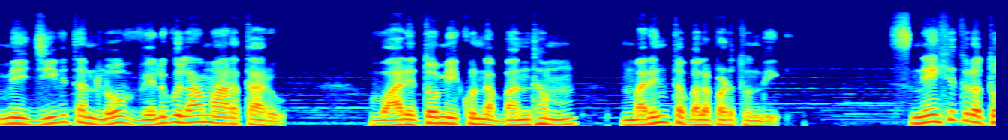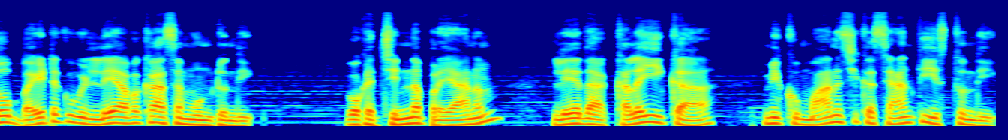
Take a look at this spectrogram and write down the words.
మీ జీవితంలో వెలుగులా మారతారు. వారితో మీకున్న బంధం మరింత బలపడుతుంది. స్నేహితులతో బయటకు వెళ్ళే అవకాశం ఉంటుంది. ఒక చిన్న ప్రయాణం లేదా కలయిక మీకు మానసిక శాంతి ఇస్తుంది.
